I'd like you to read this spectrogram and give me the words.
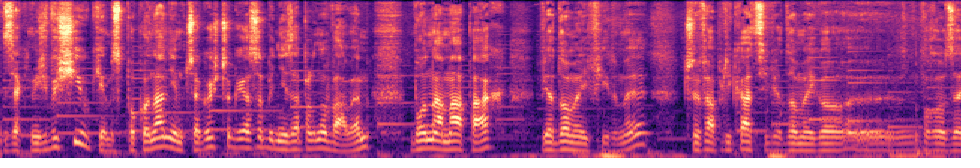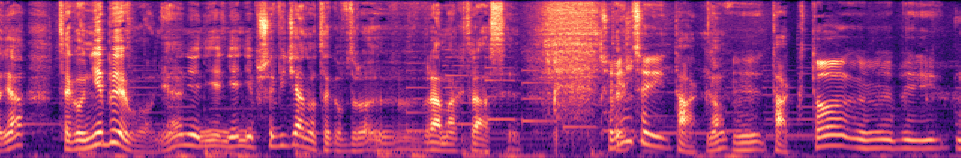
z jakimś wysiłkiem, z pokonaniem czegoś, czego ja sobie nie zaplanowałem, bo na mapach wiadomej firmy, czy w aplikacji wiadomego yy, pochodzenia tego nie było, nie? Nie, nie, nie, nie przewidziano tego w, w ramach trasy. Co więcej, tak, no. y, tak, to y,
